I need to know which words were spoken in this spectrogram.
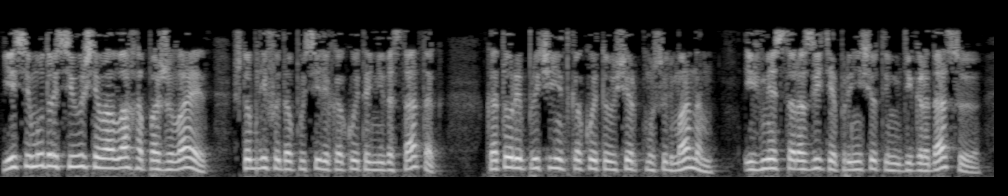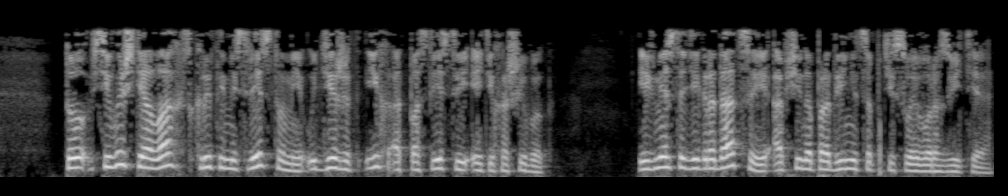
Если мудрость Всевышнего Аллаха пожелает, чтобы лифы допустили какой-то недостаток, который причинит какой-то ущерб мусульманам, и вместо развития принесет им деградацию – то Всевышний Аллах скрытыми средствами удержит их от последствий этих ошибок. И вместо деградации община продвинется по пути своего развития.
